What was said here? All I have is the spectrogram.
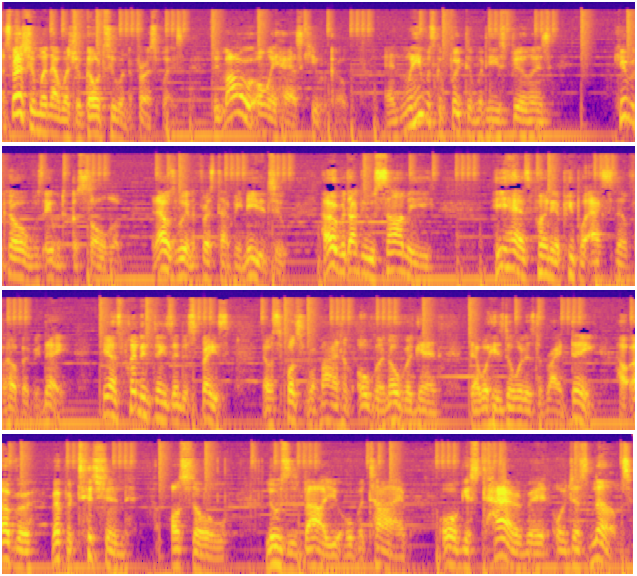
especially when that was your go-to in the first place. See, only has Kiriko, and when he was conflicted with these feelings, Kiriko was able to console him, and that was really the first time he needed to. However, Dr. Usami he has plenty of people asking him for help every day. He has plenty of things in his space that was supposed to remind him over and over again that what he's doing is the right thing. However, repetition also loses value over time, or gets tired of it, or just numbs.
